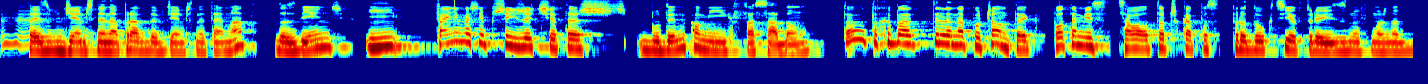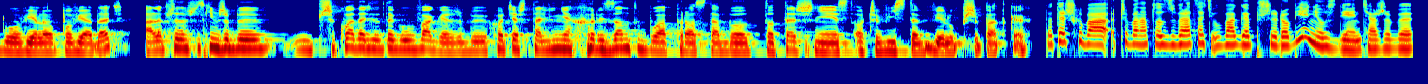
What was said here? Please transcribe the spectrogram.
Mhm. To jest wdzięczny, naprawdę wdzięczny temat do zdjęć. I fajnie właśnie przyjrzeć się też budynkom i ich fasadom. To, to chyba tyle na początek. Potem jest cała otoczka postprodukcji, o której znów można było wiele opowiadać, ale przede wszystkim, żeby przykładać do tego uwagę, żeby chociaż ta linia horyzontu była prosta, bo to też nie jest oczywiste w wielu przypadkach. To też chyba trzeba na to zwracać uwagę przy robieniu zdjęcia, żeby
